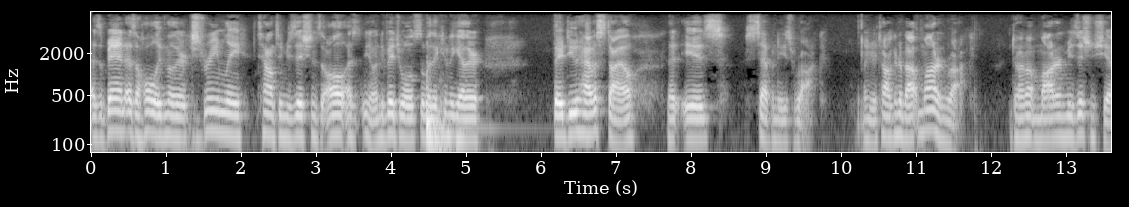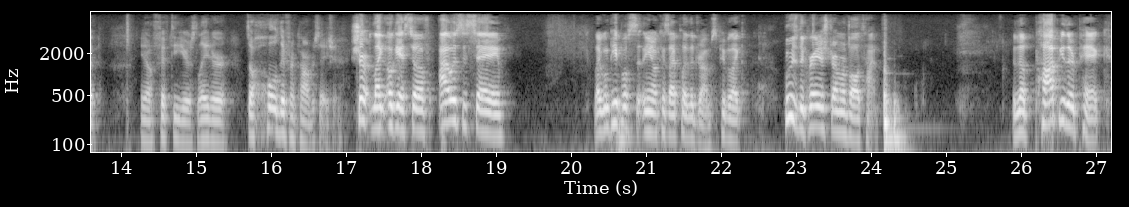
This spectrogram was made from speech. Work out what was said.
as a band as a whole, even though they're extremely talented musicians, all as you know individuals, the way they come together, they do have a style that is 70s rock. And you're talking about modern rock. You're talking about modern musicianship. you know, 50 years later, it's a whole different conversation. Sure. Like, okay, so if I was to say, like, when people, you know, because I play the drums, people like, who's the greatest drummer of all time? The popular pick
